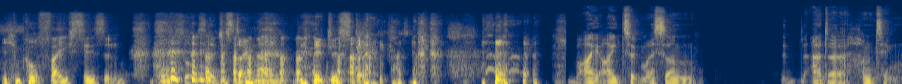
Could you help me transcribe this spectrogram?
You can pull faces and all sorts. they just don't know. They just don't. I, I took my son adder hunting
